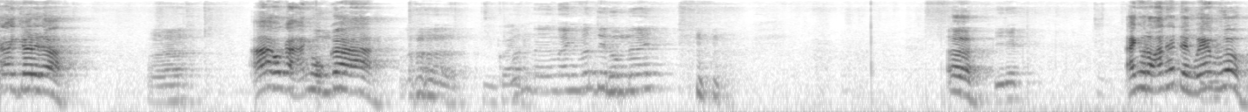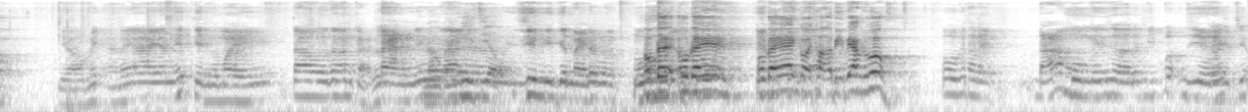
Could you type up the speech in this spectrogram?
các anh chơi đây rồi Ờ. À có cả anh Hùng cơ à. Vẫn anh vẫn tiền hùng đấy. Ờ. Đi đi. Anh có ăn hết tiền của em đúng không? Điều mẹ ở đây ai ăn hết tiền của mày tao tao ăn cả làng nhưng Đâu có ai- nghìn triệu. riêng gì tiền mày đâu mà. Hôm đấy hôm đấy hôm đấy anh gọi thợ bịp em đúng không? Ô cái thằng này đá mồm bây giờ bị bậm gì đây triệu.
